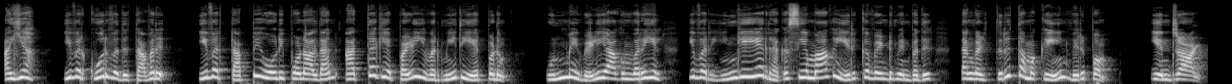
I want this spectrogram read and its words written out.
ஐயா இவர் கூறுவது தவறு. இவர் தப்பி ஓடிப்போனால்தான் அத்தகைய பழி இவர் மீது ஏற்படும். உண்மை வெளியாகும் வரையில் இவர் இங்கேயே ரகசியமாக இருக்க வேண்டும் என்பது தங்கள் திருத்தமக்கையின் விருப்பம் என்றாள்.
